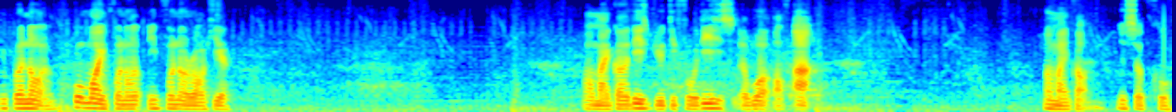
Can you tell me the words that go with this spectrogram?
Inferno. Put more Inferno, Inferno around here. Oh my god, this is beautiful. This is a work of art. Oh my god, this is so cool.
